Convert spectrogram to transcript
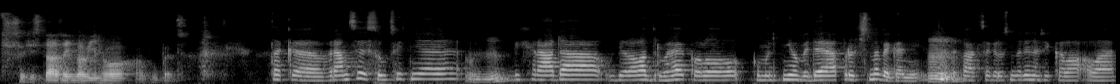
co se chystá zajímavého a vůbec? Tak eh, v rámci soucitně mm-hmm. bych ráda udělala druhé kolo komunitního videa Proč jsme vegani. Mm. To je akce, kterou jsem tady neříkala, ale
